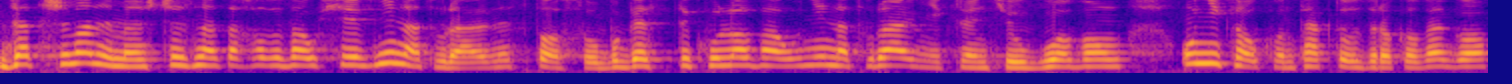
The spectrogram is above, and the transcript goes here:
Zatrzymany mężczyzna zachowywał się w nienaturalny sposób. Gestykulował, nienaturalnie kręcił głową, unikał kontaktu wzrokowego,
